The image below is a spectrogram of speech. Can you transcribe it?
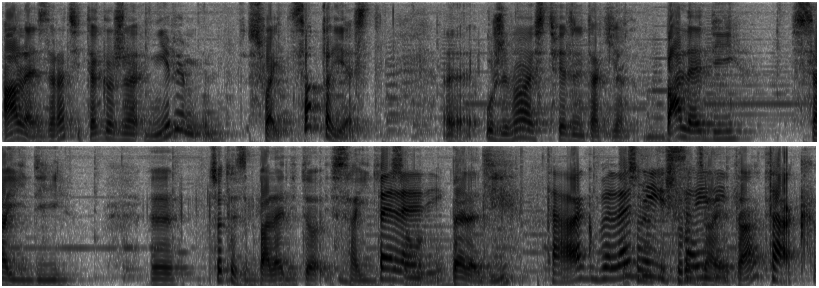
Ale z racji tego, że nie wiem, słuchaj, co to jest? Używałeś stwierdzeń takich jak baledi, saidi. E, co to jest baledi, to saidi? To są Beledi. beledi. Tak, To są Beledi jakieś i Saidi- rodzaje, tak? Tak,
